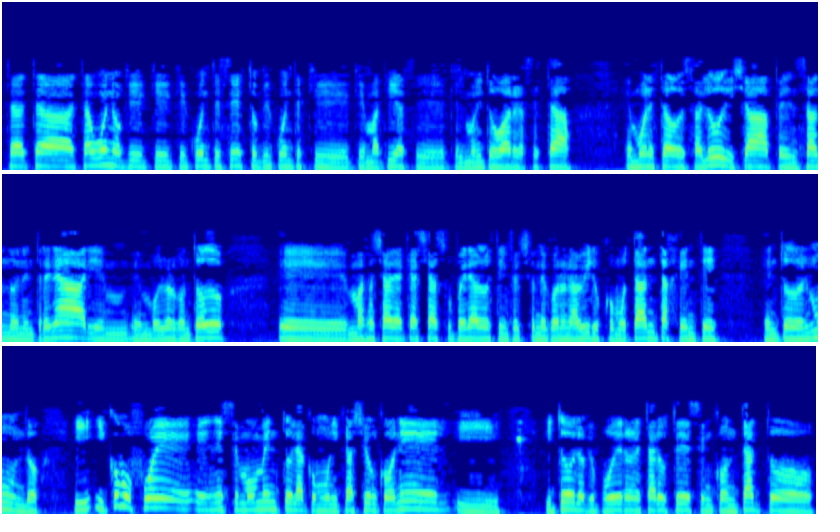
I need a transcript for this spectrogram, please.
Está, está, está bueno que, que, que cuentes esto, que cuentes que, que Matías, eh, que el monito Vargas está en buen estado de salud y ya pensando en entrenar y en, en volver con todo, eh, más allá de que haya superado esta infección de coronavirus como tanta gente en todo el mundo. ¿Y, y cómo fue en ese momento la comunicación con él y, y todo lo que pudieron estar ustedes en contacto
